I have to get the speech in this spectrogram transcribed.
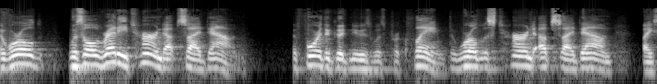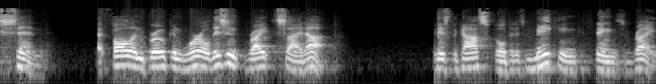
The world was already turned upside down before the good news was proclaimed. The world was turned upside down by sin. That fallen, broken world isn't right side up. It is the gospel that is making things right.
